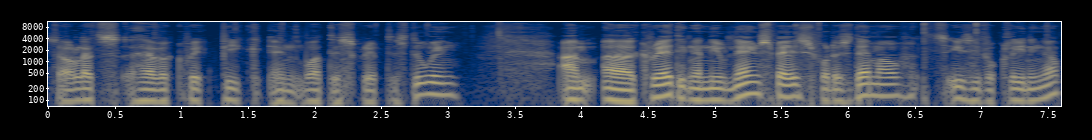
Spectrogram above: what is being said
So let's have a quick peek in what this script is doing. I'm uh, creating a new namespace for this demo. It's easy for cleaning up.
